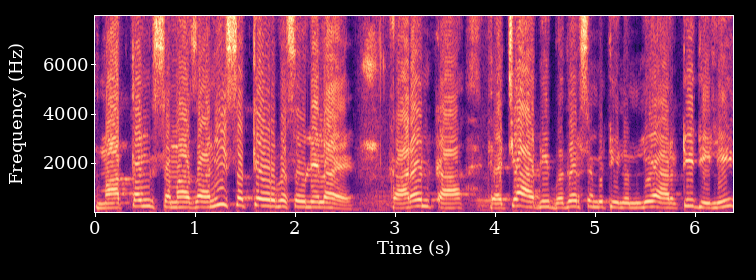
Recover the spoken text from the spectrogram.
मातंग समाजाने सत्तेवर बसवलेला आहे. कारण का? त्याच्या आधी बदर समिती नेमली आर टी दिली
